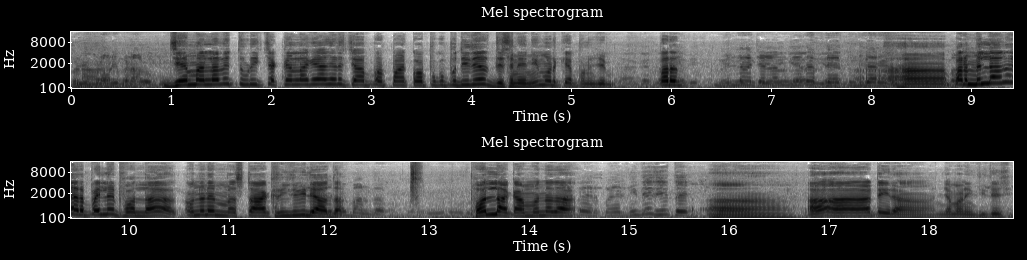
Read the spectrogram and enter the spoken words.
ਬਣੀ ਬਣਾਉਣੀ ਬਣਾ ਲਓ। ਜੇ ਮੰਨ ਲਾ ਵੀ ਤੂੜੀ ਚੱਕਣ ਲੱਗਿਆ ਜਿਹੜੇ ਚਾ ਆਪਾਂ ਕੁੱਪ ਕੁੱਪ ਦੀ ਦੇ ਦਿਸਨੇ ਨਹੀਂ ਮੁੜ ਕੇ ਆਪਾਂ ਨੂੰ ਜੇ। ਪਰ ਮਿੱਲਾਂ ਚੱਲਣਗੀਆਂ ਤਾਂ ਫਿਰ ਤੂੜੀ ਦਾ ਰੇਟ ਹਾਂ ਪਰ ਮਿੱਲਾਂ ਦਾ ਯਾਰ ਪਹਿਲੇ ਫੁੱਲ ਆ। ਉਹਨਾਂ ਨੇ ਸਟਾਕ ਖਰੀਦ ਵੀ ਲਿਆ ਉਹਦਾ ਬਣਦਾ। ਫੁੱਲ ਆ ਕੰਮ ਉਹਨਾਂ ਦਾ। ਫਿਰ ਪੈਰ ਦਿੰਦੇ ਸੀ ਤੇ ਹਾਂ। ਆ ਆ ਟੇਰਾ ਜਮਾ ਨਹੀਂ ਦਿੱਤੇ ਸੀ।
